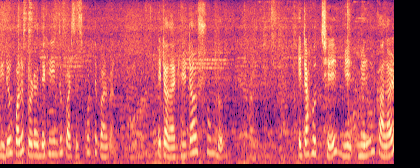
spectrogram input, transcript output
ভিডিও কলে প্রোডাক্ট দেখে কিন্তু পারচেস করতে পারবেন। এটা দেখেন, এটাও সুন্দর। এটা হচ্ছে মেরুন কালার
